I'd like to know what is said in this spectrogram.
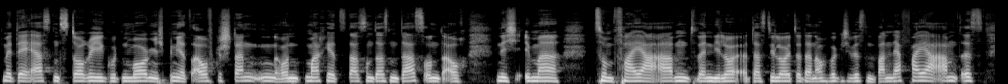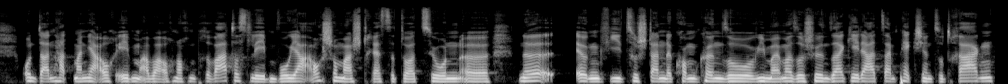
mit der ersten Story, guten Morgen, ich bin jetzt aufgestanden und mache jetzt das und das und das und auch nicht immer zum Feierabend, wenn die Leute, dass die Leute dann auch wirklich wissen, wann der Feierabend ist. Und dann hat man ja auch eben aber auch noch ein privates Leben, wo ja auch schon mal Stresssituationen äh, ne, irgendwie zustande kommen können, so wie man immer so schön sagt, jeder hat sein Päckchen zu tragen.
